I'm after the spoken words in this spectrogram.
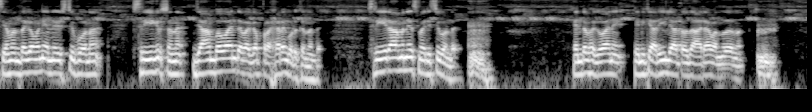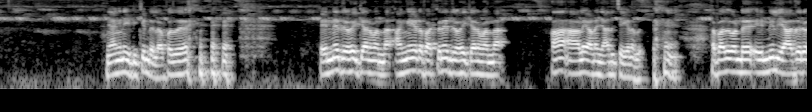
സ്യമന്തകമണി അന്വേഷിച്ച് പോണ ശ്രീകൃഷ്ണന് ജാമ്പവാന്റെ വക പ്രഹരം കൊടുക്കുന്നുണ്ട്. ശ്രീരാമനെ സ്മരിച്ചുകൊണ്ട് എന്റെ ഭഗവാനെ എനിക്കറിയില്ല കേട്ടോ ഇത് ആരാ വന്നതെന്ന്. ഞാൻ അങ്ങനെ ഇരിക്കണ്ടല്ലോ അപ്പോൾ അത് എന്നെ ദ്രോഹിക്കാൻ വന്ന അങ്ങയുടെ ഭക്തനെ ദ്രോഹിക്കാൻ വന്ന ആ ആളെയാണ് ഞാനത് ചെയ്യണത്. അപ്പോൾ അതുകൊണ്ട് എന്നിൽ യാതൊരു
